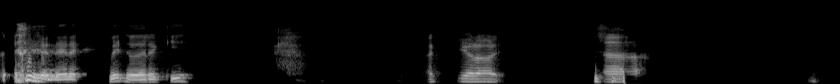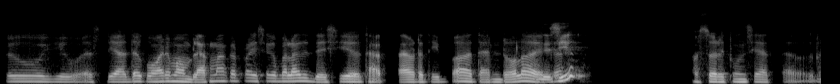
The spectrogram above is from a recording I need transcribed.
ඩොරකී ස්ඩ අද කොමර ම බ්ලක්්මාකට ප්‍රයිසක බලද දෙශය තත්තාවට තිබ්බා තැන් ඩොල දෙසිය අස්සොරි තුන්සේ ඇත්තාවකට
